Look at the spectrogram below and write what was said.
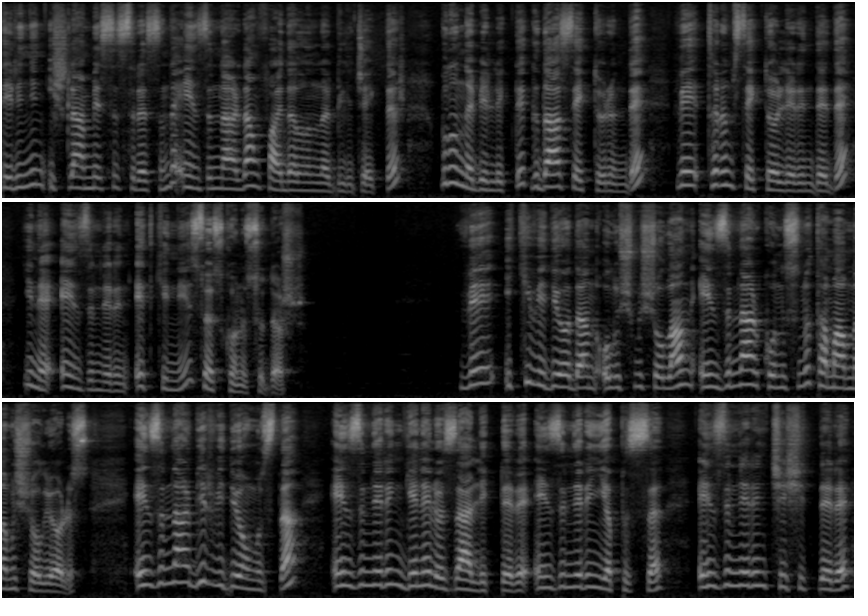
derinin işlenmesi sırasında enzimlerden faydalanılabilecektir. Bununla birlikte gıda sektöründe ve tarım sektörlerinde de yine enzimlerin etkinliği söz konusudur. Ve iki videodan oluşmuş olan enzimler konusunu tamamlamış oluyoruz. Enzimler bir videomuzda enzimlerin genel özellikleri, enzimlerin yapısı, enzimlerin çeşitleri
